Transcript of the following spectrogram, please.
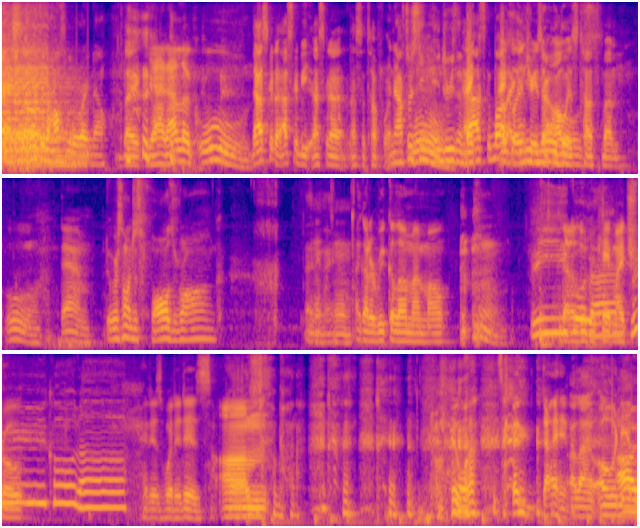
I'm going to the hospital right now. Like Yeah, that look. Ooh, that's gonna that's gonna be that's gonna that's a tough one. And after seeing Ooh. injuries in Ank- basketball, ankle like, you injuries are know always those. tough, man. ooh, damn. Where someone just falls wrong. Mm-hmm. Anyway. I got a Ricola in my mouth. Ricola, Gotta lubricate my throat. Ricola. It is what it is. Um, wait, what? This guy's dying. I like oh, Oh no, I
